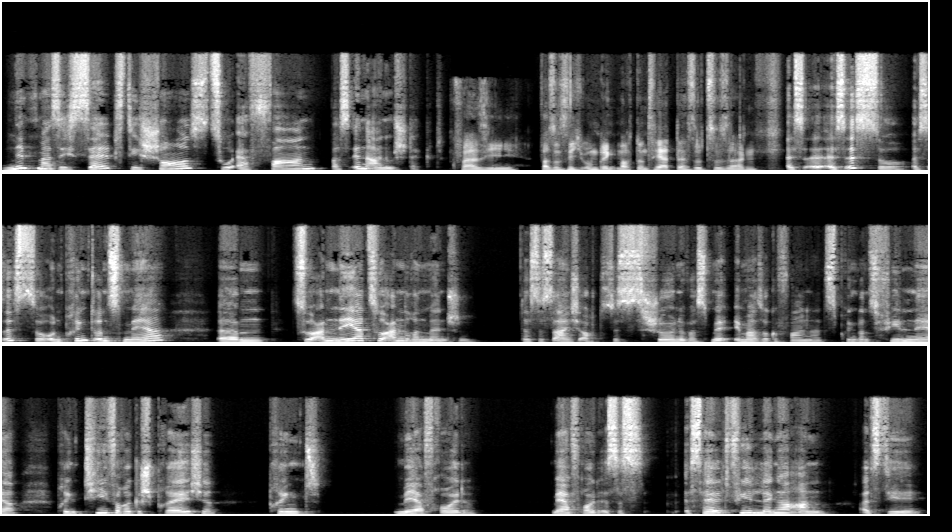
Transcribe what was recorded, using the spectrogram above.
nimmt man sich selbst die Chance zu erfahren, was in einem steckt. Quasi, was uns nicht umbringt, macht uns härter sozusagen. Es, äh, es ist so, es ist so und bringt uns mehr ähm, zu an, näher zu anderen Menschen. Das ist eigentlich auch das Schöne, was mir immer so gefallen hat. Es bringt uns viel näher, bringt tiefere Gespräche, bringt mehr Freude. Mehr Freude. Es, ist, es hält viel länger an als die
